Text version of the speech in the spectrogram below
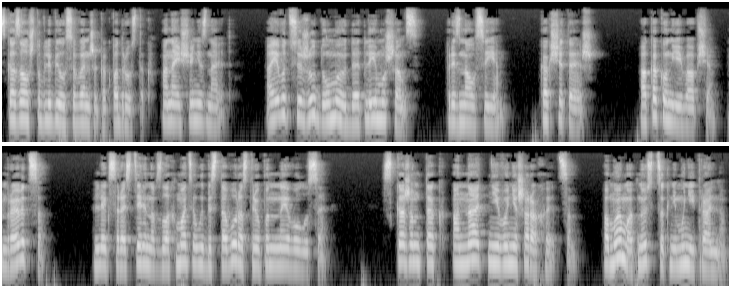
Сказал, что влюбился в Энджи как подросток. Она еще не знает. А я вот сижу, думаю, дать ли ему шанс. Признался я. Как считаешь? А как он ей вообще? Нравится? Лекс растерянно взлохматил и без того растрепанные волосы. Скажем так, она от него не шарахается. По-моему, относится к нему нейтрально.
